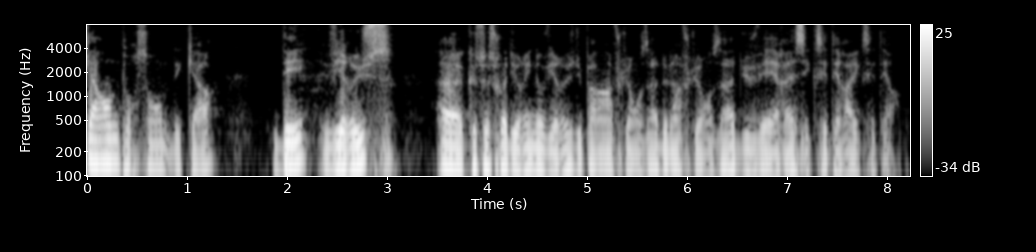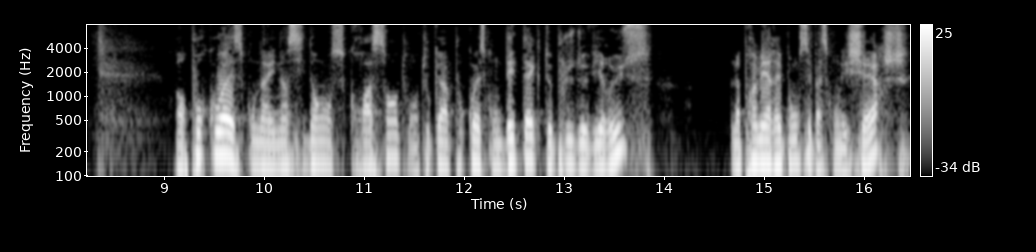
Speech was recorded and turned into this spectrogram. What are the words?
40% des cas, des virus euh, que ce soit du rhinovirus, du para-influenza, de l'influenza, du VRS, etc., etc. Alors pourquoi est-ce qu'on a une incidence croissante, ou en tout cas pourquoi est-ce qu'on détecte plus de virus? La première réponse, c'est parce qu'on les cherche.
